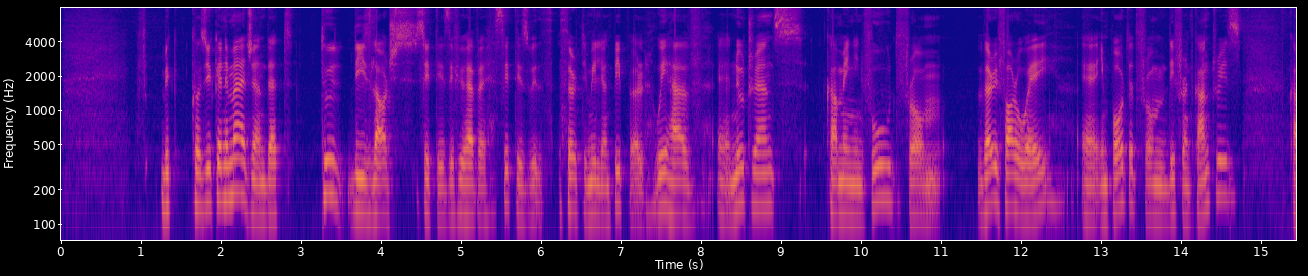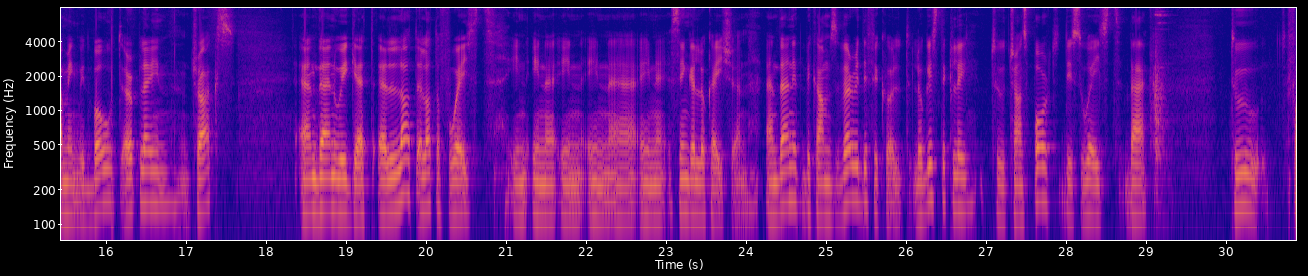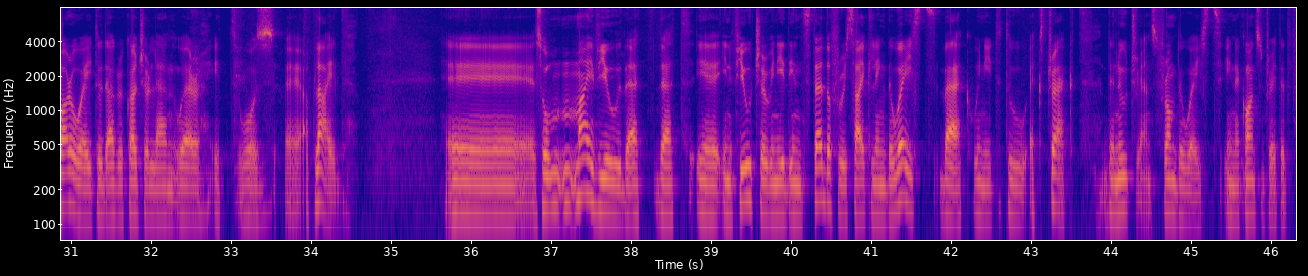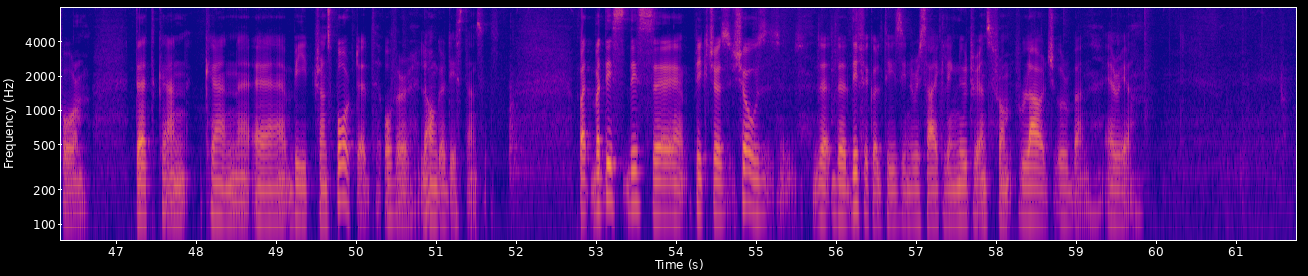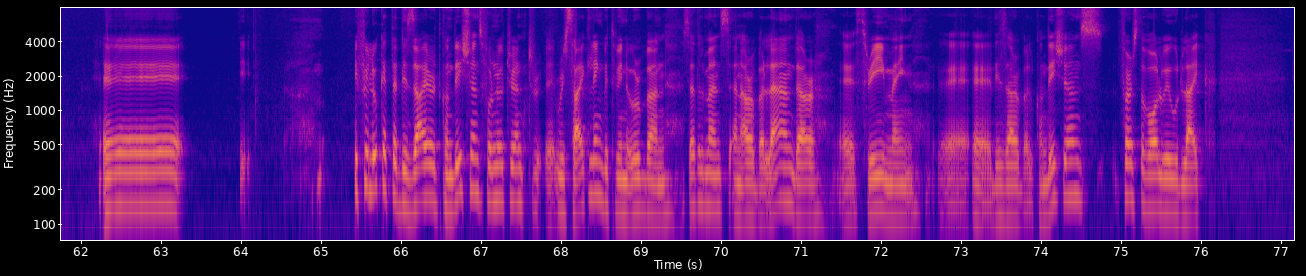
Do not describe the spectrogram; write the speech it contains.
Because you can imagine that to these large cities, if you have cities with 30 million people, we have uh, nutrients coming in food from very far away, uh, imported from different countries, coming with boat, airplane, trucks. And then we get a lot, a lot of waste in, in, a, in, in, a, in a single location. And then it becomes very difficult logistically to transport this waste back to far away to the agricultural land where it was uh, applied. Uh, so my view that that uh, in future we need instead of recycling the wastes back, we need to extract the nutrients from the wastes in a concentrated form that can can uh, be transported over longer distances. But but this this uh, pictures shows the, the difficulties in recycling nutrients from large urban area. Uh, if we look at the desired conditions for nutrient re recycling between urban settlements and arable land, there are uh, three main uh, uh, desirable conditions. First of all, we would like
